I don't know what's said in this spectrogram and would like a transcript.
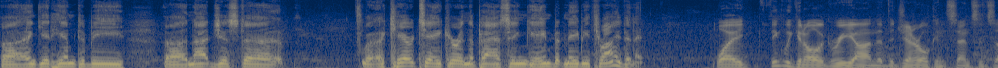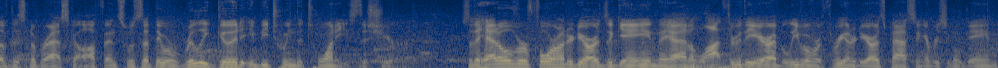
uh, and get him to be uh, not just a, a caretaker in the passing game, but maybe thrive in it. Well, I think we can all agree on that the general consensus of this Nebraska offense was that they were really good in between the 20s this year. So they had over 400 yards a game. They had a lot through the air, I believe over 300 yards passing every single game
